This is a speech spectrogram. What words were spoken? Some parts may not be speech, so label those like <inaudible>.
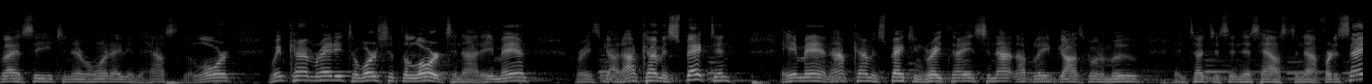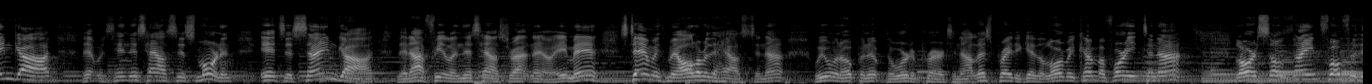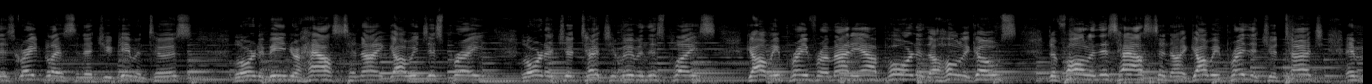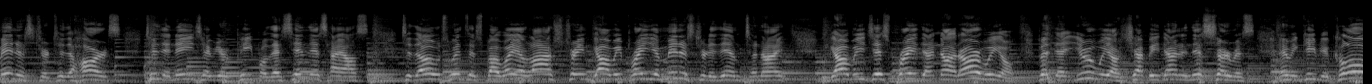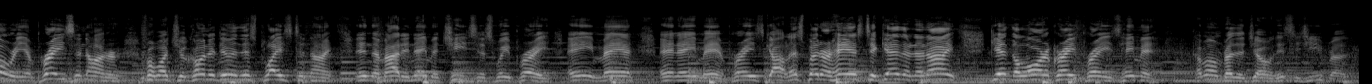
glad to see each and every one of you in the house of the Lord. We've come ready to worship the Lord tonight. Amen. Praise God. I've come expecting Amen. I've come expecting great things tonight, and I believe God's going to move and touch us in this house tonight. For the same God that was in this house this morning, it's the same God that I feel in this house right now. Amen. Stand with me all over the house tonight. We want to open up the word of prayer tonight. Let's pray together. Lord, we come before you tonight. Lord, so thankful for this great blessing that you've given to us. Lord, to be in your house tonight. God, we just pray, Lord, that you touch and move in this place. God, we pray for a mighty outpouring of the Holy Ghost to fall in this house tonight. God, we pray that you touch and minister to the hearts, to the needs of your people that's in this house, to those with us by way of live stream. God, we pray you minister to them tonight. God, we just pray that not our will, but that your will shall be done in this service. And we give you glory and praise and honor for what you're going to do in this place tonight. In the mighty name of Jesus, we pray. Amen and amen. Praise God. Let's put our hands together tonight. Give the Lord great praise. Amen. Come on, Brother Joe. This is you, brother.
